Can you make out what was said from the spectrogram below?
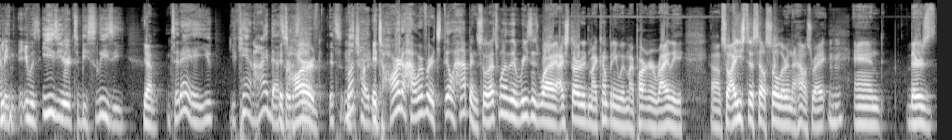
I mean, it was easier to be sleazy. Yeah. Today, you you can't hide that. It's sort of hard. It's much harder. It's hard, however, it still happens. So that's one of the reasons why I started my company with my partner Riley. Um, so I used to sell solar in the house, right? Mhm. And there's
